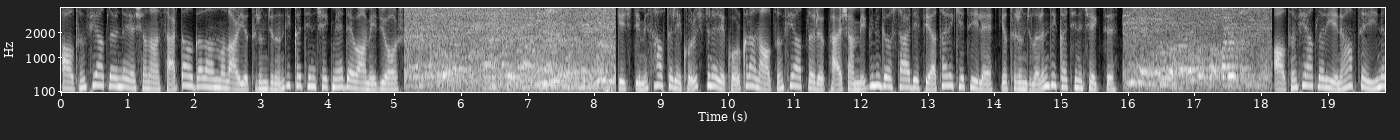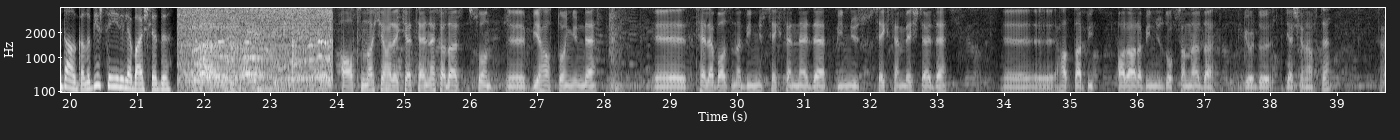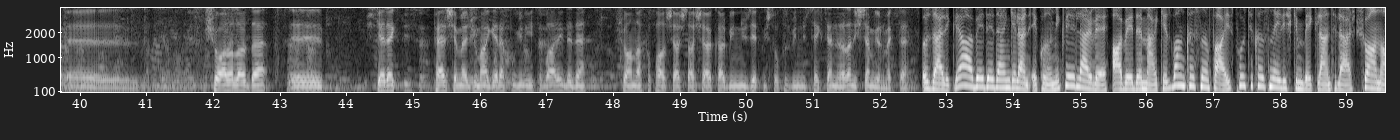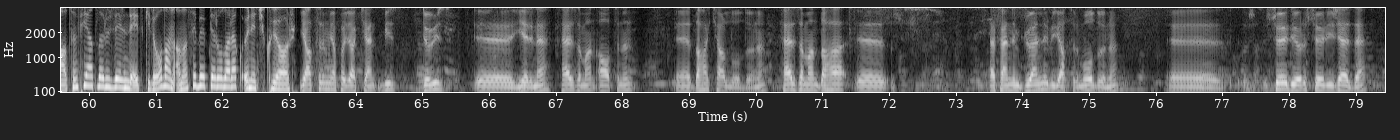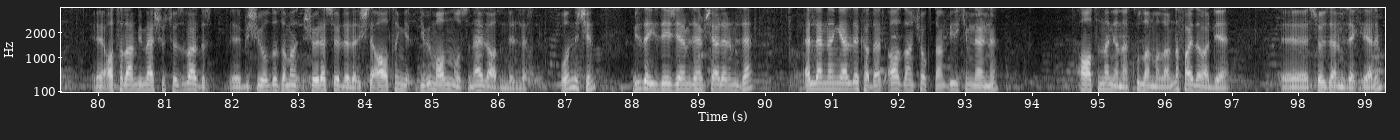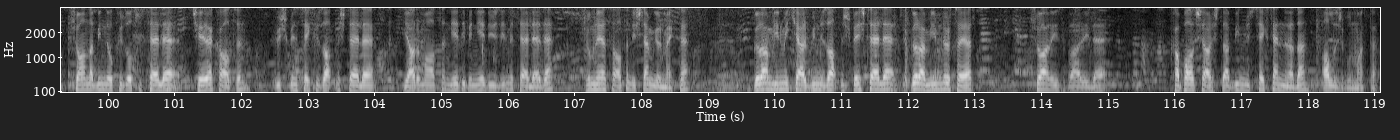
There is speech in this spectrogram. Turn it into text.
Altın fiyatlarında yaşanan sert dalgalanmalar yatırımcının dikkatini çekmeye devam ediyor. Geçtiğimiz hafta rekor üstüne rekor kıran altın fiyatları perşembe günü gösterdiği fiyat hareketiyle yatırımcıların dikkatini çekti. Altın fiyatları yeni haftaya yine dalgalı bir seyir ile başladı. Altındaki hareket her ne kadar son e, bir hafta 10 günde e, TL bazına 1180'lerde, 1185'lerde e, hatta bir, ara ara 1190'lar da gördü geçen hafta. E, şu aralarda e, gerek Perşembe, Cuma gerek bugün itibariyle de şu anda kapalı çarşıda aşağı yukarı 1179-1180 liradan işlem görmekte. Özellikle ABD'den gelen ekonomik veriler ve ABD Merkez Bankası'nın faiz politikasına ilişkin beklentiler şu an altın fiyatları üzerinde etkili olan ana sebepler olarak öne çıkıyor. yatırım yapacakken biz döviz e, yerine her zaman altının e, daha karlı olduğunu, her zaman daha e, efendim güvenli bir yatırım olduğunu e, söylüyoruz, söyleyeceğiz de. E, ataların bir meşhur sözü vardır. E, bir şey olduğu zaman şöyle söylerler. İşte altın gibi malın olsun evladım derler. Onun için biz de izleyicilerimize, hemşehrilerimize ellerinden geldiği kadar azdan çoktan birikimlerini altından yana kullanmalarında fayda var diye e, sözlerimizi ekleyelim. Şu anda 1930 TL çeyrek altın, 3860 TL yarım altın, 7720 TL'de Cumhuriyet altın işlem görmekte. Gram 22 ayar 1165 TL, gram 24 ayar şu an itibariyle kapalı çarşıda 1180 liradan alıcı bulmakta.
